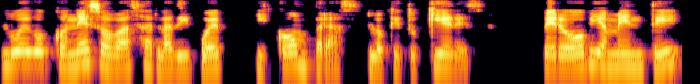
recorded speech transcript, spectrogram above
luego con eso vas a la Deep Web y compras lo que tú quieres. Pero obviamente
